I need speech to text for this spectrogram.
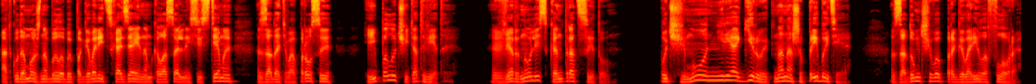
откуда можно было бы поговорить с хозяином колоссальной системы, задать вопросы и получить ответы. Вернулись к антрациту. «Почему он не реагирует на наше прибытие?» Задумчиво проговорила Флора.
